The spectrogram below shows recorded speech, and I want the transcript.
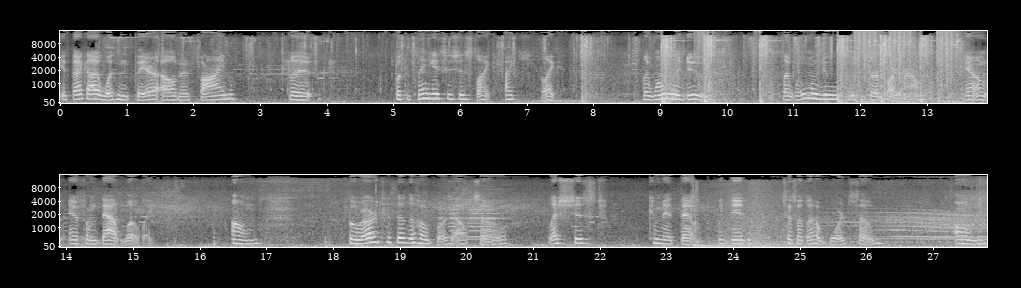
if that guy wasn't there, I would've been fine. But, but the thing is, it's just like, I, like, like what I'm gonna do, like what I'm gonna do with the third party round, and um, if I'm that low, like, um, but we already tested the hoverboards out, so let's just commit that we did test out the hoverboard, so, um,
